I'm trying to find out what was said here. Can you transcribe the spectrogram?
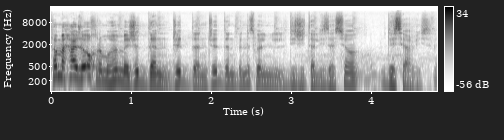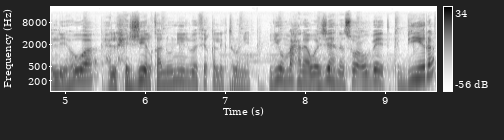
فما حاجة أخرى مهمة جدا جدا جدا بالنسبة لل digitalisation des services اللي هو الحجية القانونية للوثيقة الإلكترونية اليوم إحنا واجهنا صعوبات كبيرة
